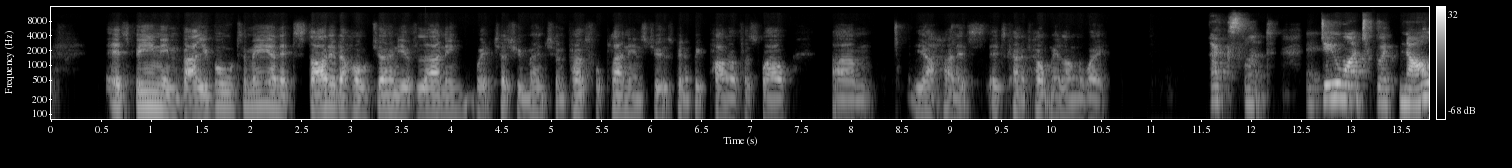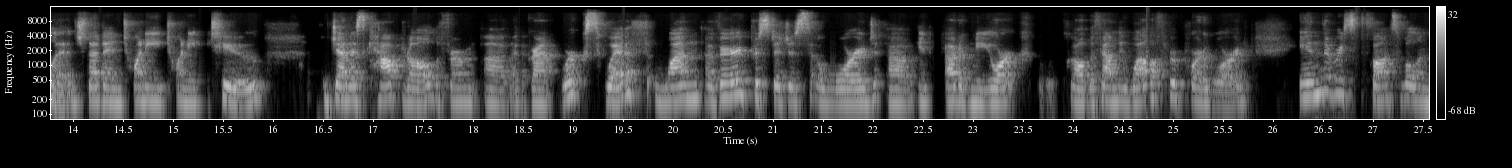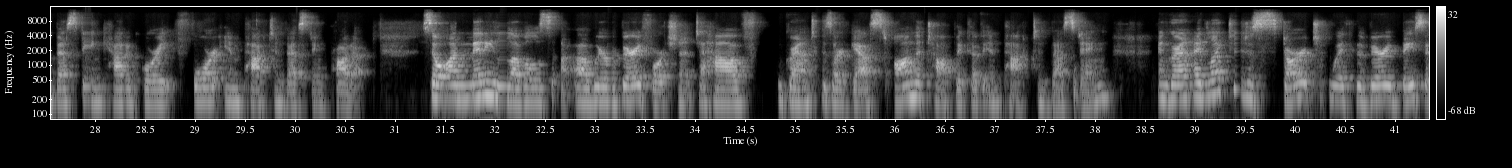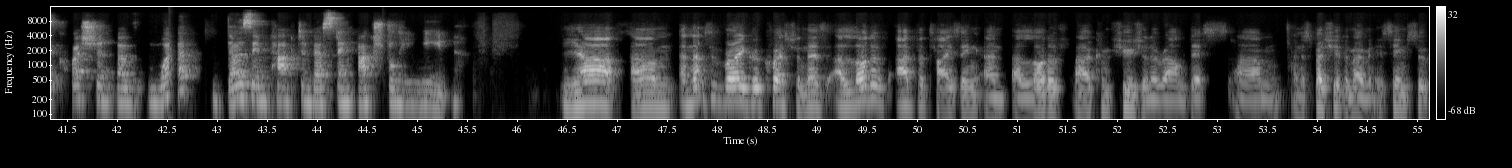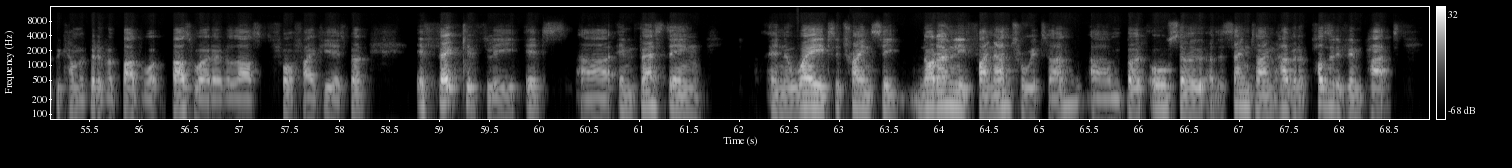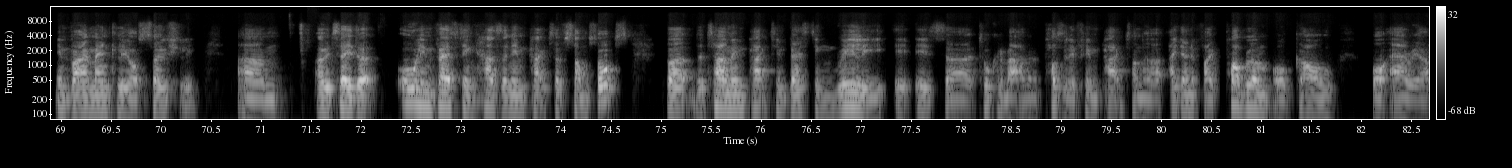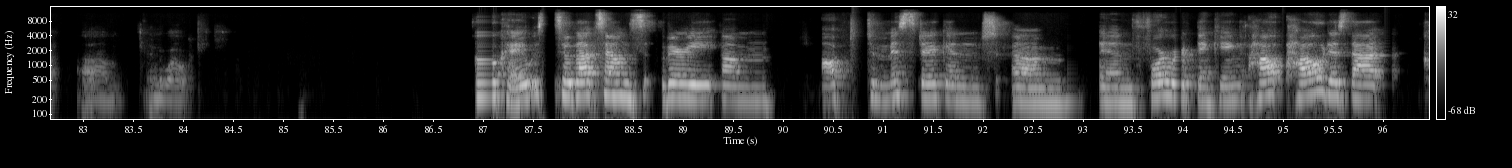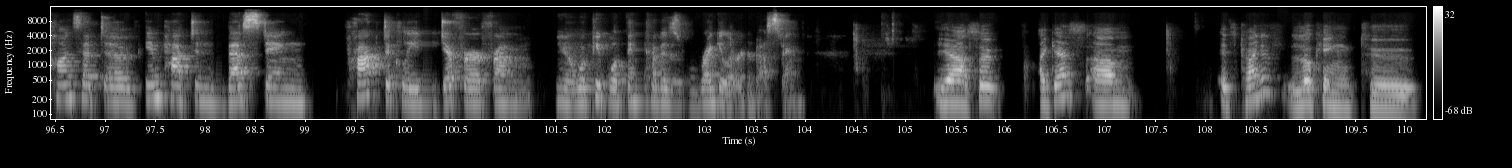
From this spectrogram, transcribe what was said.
it's been invaluable to me and it started a whole journey of learning, which as you mentioned, Purposeful Planning Institute has been a big part of as well. Um, yeah, and it's it's kind of helped me along the way. Excellent. I do want to acknowledge that in 2022, Genus Capital, the firm uh, that Grant works with, won a very prestigious award um, in, out of New York called the Family Wealth Report Award in the responsible investing category for impact investing product. So, on many levels, uh, we're very fortunate to have Grant as our guest on the topic of impact investing. And Grant, I'd like to just start with the very basic question of what does impact investing actually mean? Yeah, um, and that's a very good question. There's a lot of advertising and a lot of uh, confusion around this, um, and especially at the moment, it seems to have become a bit of a buzzword over the last four or five years. But effectively, it's uh, investing in a way to try and seek not only financial return, um, but also at the same time having a positive impact environmentally or socially. Um, I would say that all investing has an impact of some sorts. But the term impact investing really is uh, talking about having a positive impact on an identified problem or goal or area um, in the world. Okay, so that sounds very um, optimistic and um, and forward thinking. How how does that concept of impact investing practically differ from you know what people think of as regular investing? Yeah, so I guess um, it's kind of looking to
